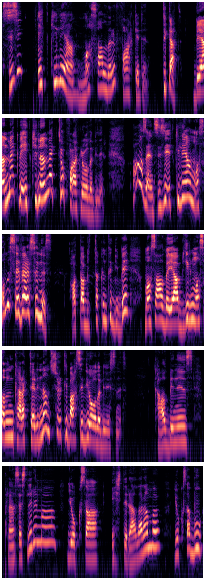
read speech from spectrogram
Sizi etkileyen masalları fark edin. Dikkat! Beğenmek ve etkilenmek çok farklı olabilir. Bazen sizi etkileyen masalı seversiniz. Hatta bir takıntı gibi masal veya bir masalın karakterinden sürekli bahsediyor olabilirsiniz. Kalbiniz prenseslere mi yoksa eştiralara mı yoksa bu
